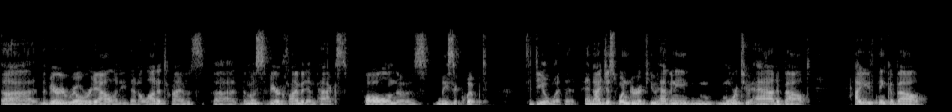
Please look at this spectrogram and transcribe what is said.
uh, the very real reality that a lot of times uh, the most severe climate impacts fall on those least equipped to deal with it. And I just wonder if you have any more to add about how you think about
